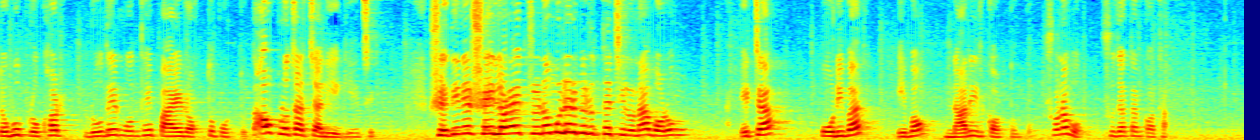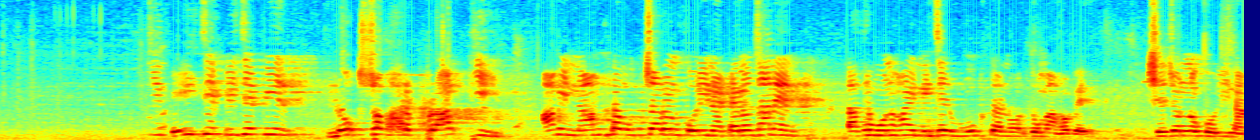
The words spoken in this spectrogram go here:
তবু প্রখর রোদের মধ্যে পায়ে রক্ত পড়তো, তাও প্রচার চালিয়ে গিয়েছে। সেদিনের সেই লড়াই তৃণমূলের বিরুদ্ধে ছিল না, বরং এটা পরিবার এবং নারীর কর্তব্য। শোনাবো সুজাতার কথা। এই যে বিজেপির লোকসভার প্রার্থী, আমি নামটা উচ্চারণ করি না কেন জানেন? তাতে মনে হয় নিজের মুখটা নর্দমা হবে। সেজন্য করি না।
